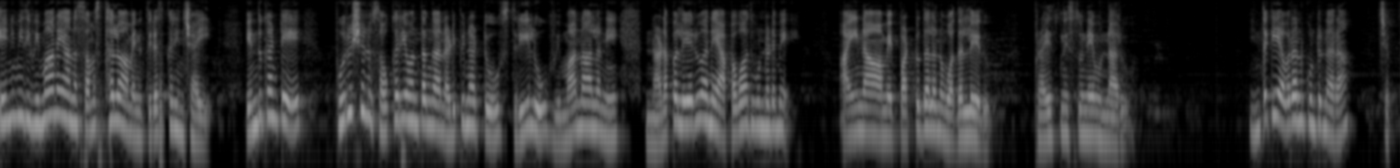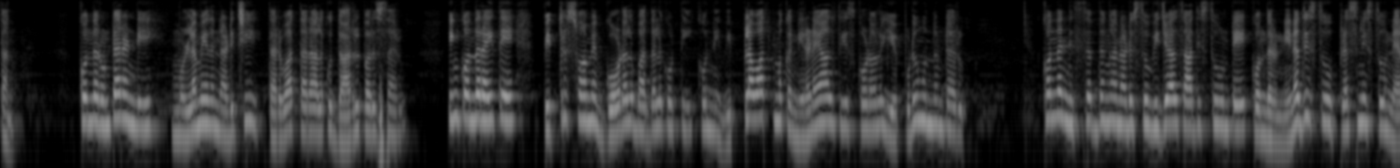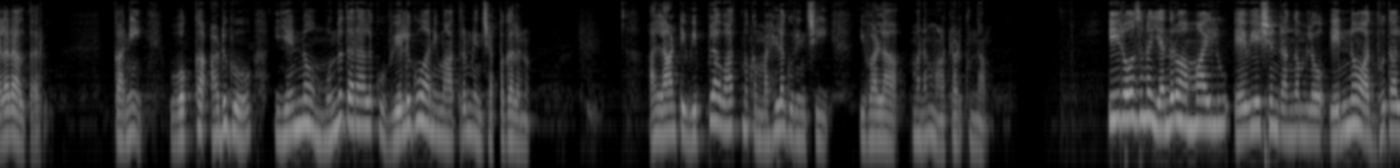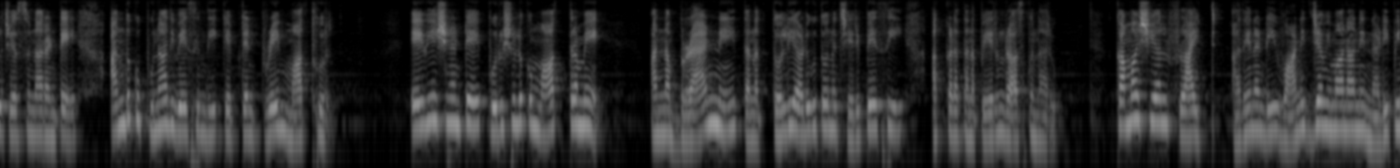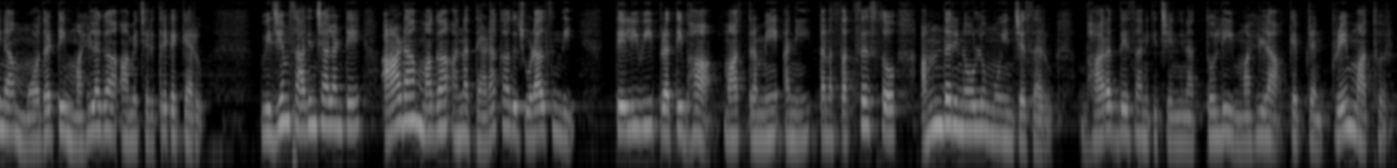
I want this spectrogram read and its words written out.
ఎనిమిది విమానయాన సంస్థలు ఆమెను తిరస్కరించాయి. ఎందుకంటే పురుషులు సౌకర్యవంతంగా నడిపినట్టు స్త్రీలు విమానాలని నడపలేరు అనే అపవాదు ఉండడమే. అయినా ఆమె పట్టుదలను వదల్లేదు. ప్రయత్నిస్తూనే ఉన్నారు. ఇంతకీ ఎవరనుకుంటున్నారా? చెప్తాను. కొందరుంటారండి ముళ్ళ మీద నడిచి తర్వాత తరాలకు దారులు పరుస్తారు. ఇంకొందరైతే పితృస్వామ్య గోడలు బద్దలు కొట్టి కొన్ని విప్లవాత్మక నిర్ణయాలు తీసుకోవడంలో ఎప్పుడూ ముందుంటారు. కొందరు నిశ్శబ్దంగా నడుస్తూ విజయాలు సాధిస్తూ ఉంటే కొందరు నినదిస్తూ ప్రశ్నిస్తూ నెలరాల్తారు. కానీ ఒక్క అడుగు ఎన్నో ముందు తరాలకు వెలుగు అని మాత్రం నేను చెప్పగలను. అలాంటి విప్లవాత్మక మహిళ గురించి ఇవాళ మనం మాట్లాడుకుందాం. ఈ రోజున ఎందరో అమ్మాయిలు ఏవియేషన్ రంగంలో ఎన్నో అద్భుతాలు చేస్తున్నారంటే అందుకు పునాది వేసింది కెప్టెన్ ప్రేమ్ మాథుర్. ఏవియేషన్ అంటే పురుషులకు మాత్రమే అన్న బ్రాండ్ని తన తొలి అడుగుతోనే చెరిపేసి అక్కడ తన పేరును రాసుకున్నారు. కమర్షియల్ ఫ్లైట్ అదేనండి వాణిజ్య విమానాన్ని నడిపిన మొదటి మహిళగా ఆమె చరిత్రకెక్కారు. విజయం సాధించాలంటే ఆడ మగ అన్న తేడా కాదు చూడాల్సింది. తెలివి ప్రతిభ మాత్రమే అని తన సక్సెస్తో అందరి నోళ్ళు మూయించేశారు. భారతదేశానికి చెందిన తొలి మహిళా కెప్టెన్ ప్రేమ్ మాథుర్.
